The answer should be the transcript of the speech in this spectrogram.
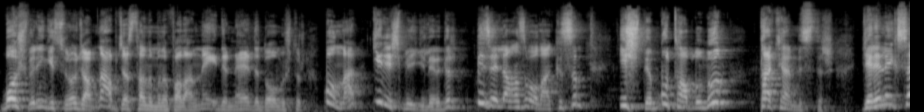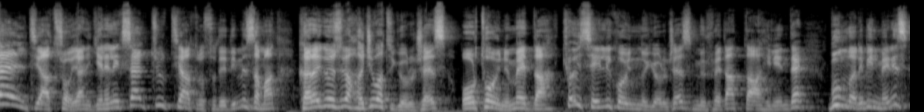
boş verin gitsin hocam ne yapacağız tanımını falan neydir nerede doğmuştur. Bunlar giriş bilgileridir. Bize lazım olan kısım işte bu tablonun ta kendisidir. Geleneksel tiyatro yani geleneksel Türk tiyatrosu dediğimiz zaman Karagöz ve Hacivat'ı göreceğiz. Orta oyunu Meddah, Köy Seyirlik oyununu göreceğiz. Müfredat dahilinde. Bunları bilmeniz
